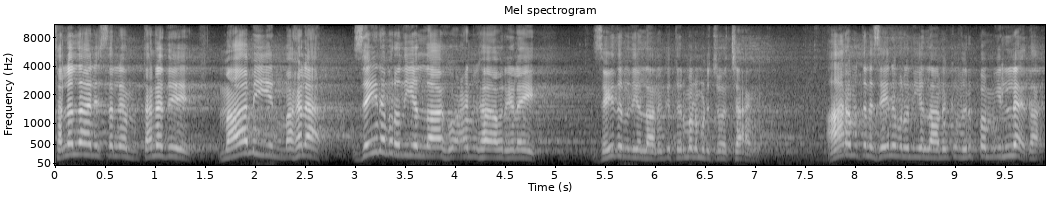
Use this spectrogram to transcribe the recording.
சல்லல்லா அலிஸ்லம் தனது மாமியின் மகளார் ஜெய்னப் ரதியல்லாஹு அன்ஹா அவர்களை ஜெய்து ரதியல்லானுக்கு திருமணம் முடிச்சு வச்சாங்க. ஆரம்பத்தில் ஜெய்னப் ரதியல்லானுக்கு விருப்பம் இல்லை தான்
